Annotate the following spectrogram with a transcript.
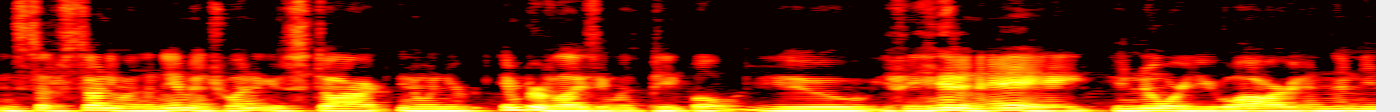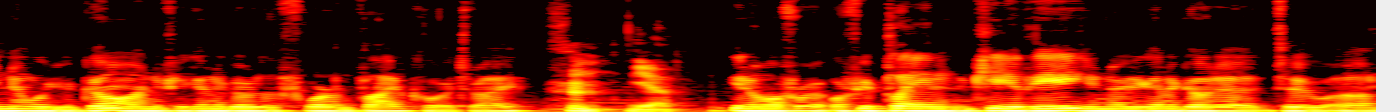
instead of starting with an image? Why don't you start? You know, when you're improvising with people, you if you hit an A, you know where you are, and then you know where you're going. If you're going to go to the four and five chords, right? Hmm. Yeah. You know, or if, or if you're playing in the key of E, you know you're going to go to to uh,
